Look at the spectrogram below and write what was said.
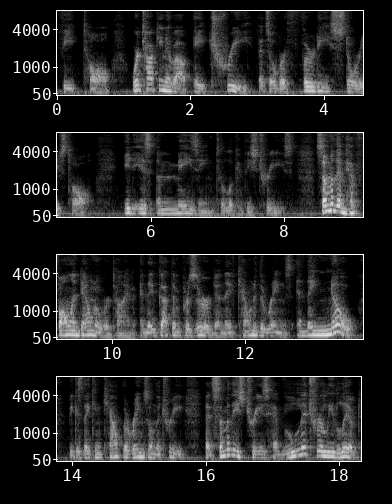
feet tall. We're talking about a tree that's over 30 stories tall. It is amazing to look at these trees. Some of them have fallen down over time and they've got them preserved and they've counted the rings and they know because they can count the rings on the tree that some of these trees have literally lived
